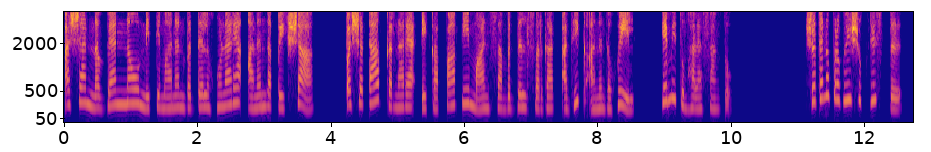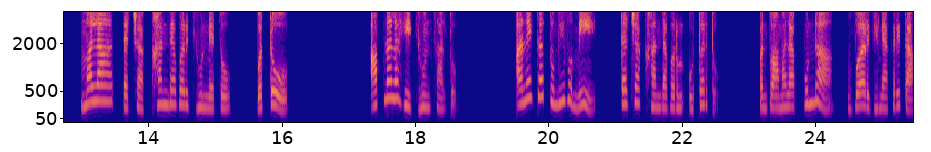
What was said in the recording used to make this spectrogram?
अशा नव्याण्णव नीतिमानांबद्दल होणाऱ्या आनंदापेक्षा पश्चाताप करणाऱ्या एका पापी माणसाबद्दल स्वर्गात अधिक आनंद होईल हे मी तुम्हाला सांगतो. श्रोतनु प्रभू यशू ख्रिस्त मला त्याच्या खांद्यावर घेऊन नेतो व तो आपणालाही घेऊन चालतो. अनेकदा तुम्ही व मी त्याच्या खांद्यावरून उतरतो पण तो आम्हाला पुन्हा वर घेण्याकरिता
